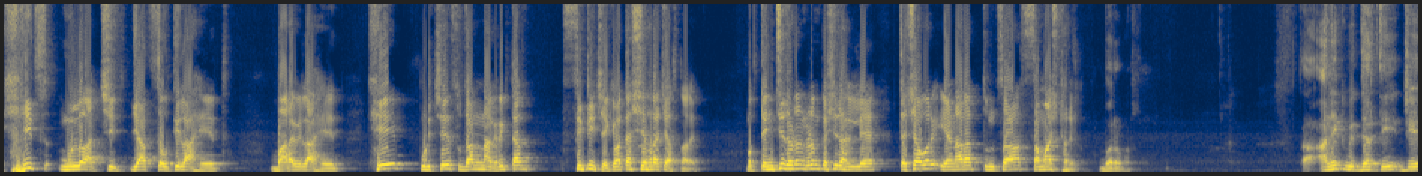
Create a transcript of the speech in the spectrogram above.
हीच मुलं आजची जी आज चौथीला आहेत बारावीला आहेत हे पुढचे सुदान नागरिक त्या सिटीचे किंवा त्या शहराचे असणार आहेत. मग त्यांची जडणघडण कशी झालेली आहे? त्याच्यावर येणारा तुमचा समाज ठरेल. बरोबर. अनेक विद्यार्थी जे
